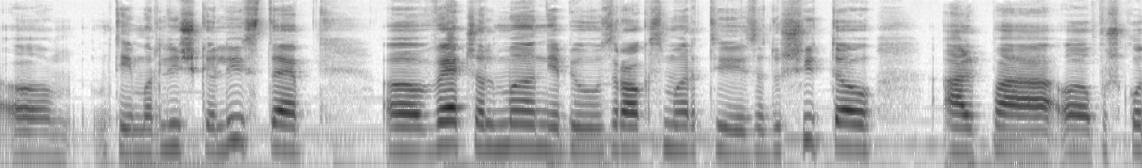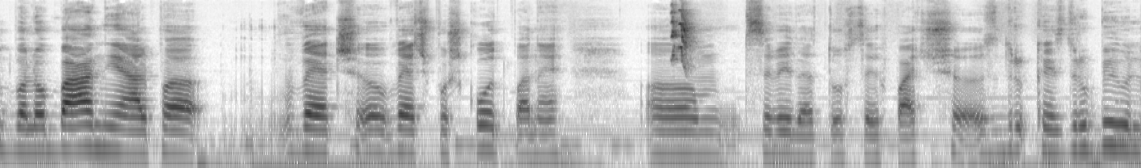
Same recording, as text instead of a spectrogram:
um, te mrliške liste. Uh, več ali manj je bil vzrok smrti zadušitev ali pa uh, poškodba lobanje ali pa več, uh, več poškodb. Um, seveda, to se je pač eh, zdrubil,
